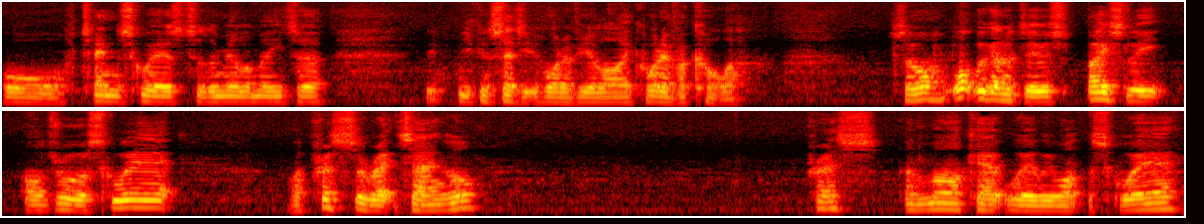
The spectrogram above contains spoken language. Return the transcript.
or 10 squares to the millimeter. You can set it whatever you like whatever colour. So what we're going to do is basically I'll draw a square I press the rectangle press and mark out where we want the square.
